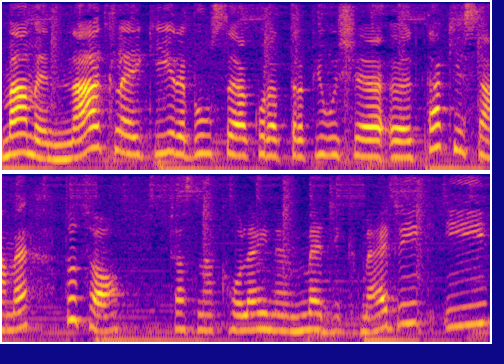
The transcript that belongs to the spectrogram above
Mamy naklejki, rebusy akurat trafiły się e, takie same. To co? Czas na kolejne Magic Magic i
